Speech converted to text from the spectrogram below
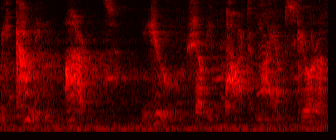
becoming art, you shall be part of my obscura.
